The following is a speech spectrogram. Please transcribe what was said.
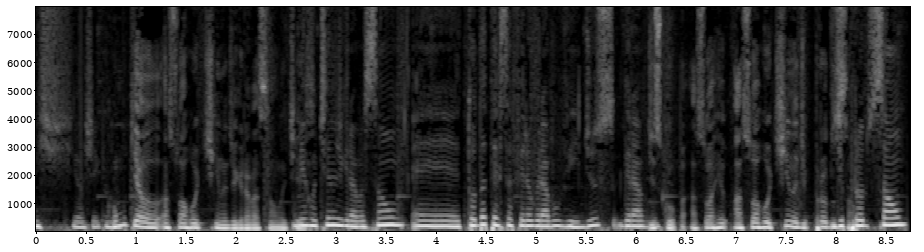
Ixi, eu achei que não. Como que é a sua rotina de gravação, Letícia? Minha rotina de gravação é toda terça-feira eu gravo vídeos, gravo Desculpa, a sua, a sua rotina de de produção.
